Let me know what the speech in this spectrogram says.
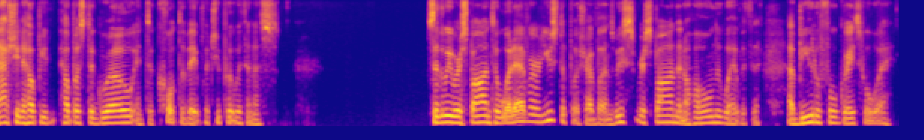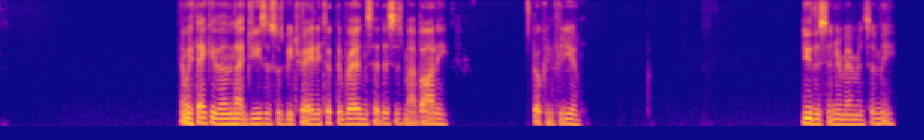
I ask you to help you help us to grow and to cultivate what you put within us. So that we respond to whatever used to push our buttons. We respond in a whole new way with a, a beautiful, graceful way. And we thank you that the night Jesus was betrayed, he took the bread and said, This is my body spoken for you. Do this in remembrance of me.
